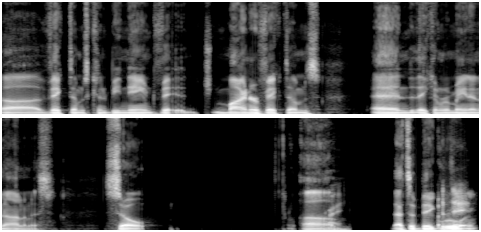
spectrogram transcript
uh, victims can be named vi- minor victims and they can remain anonymous. So, um, Right. that's a big But they, ruling.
